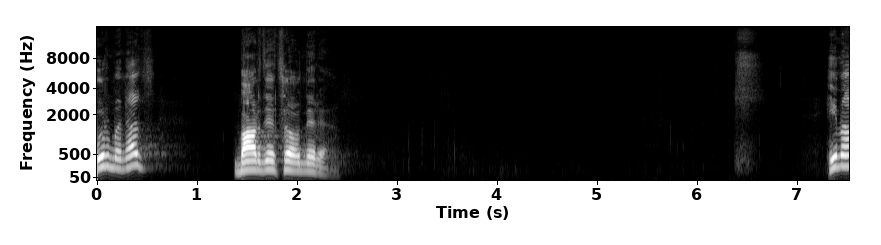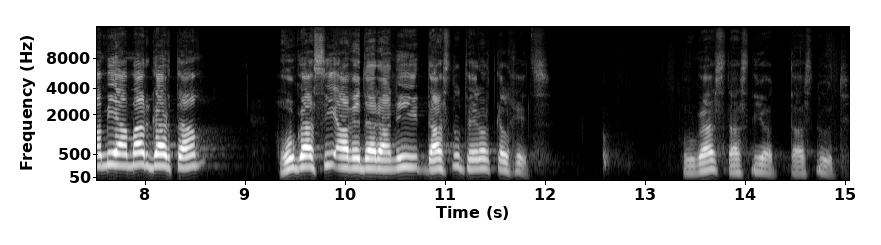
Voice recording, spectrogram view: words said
Ուր մնաց բարդեցողները։ Հիմա մի ամար գարտամ Հուգասի ավետարանի 18-րդ գլխից։ Հուգաս 17, 18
